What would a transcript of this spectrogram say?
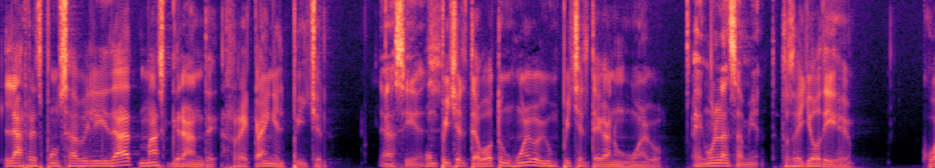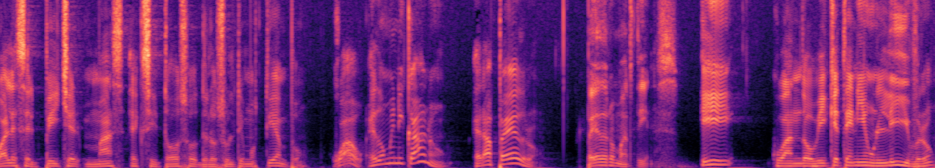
la responsabilidad más grande recae en el pitcher. Así es. Un pitcher te bota un juego y un pitcher te gana un juego. en un lanzamiento. Entonces yo dije, ¿cuál es el pitcher más exitoso de los últimos tiempos? ¡Wow! Es dominicano. Era Pedro. Pedro Martínez. Y cuando vi que tenía un libro,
